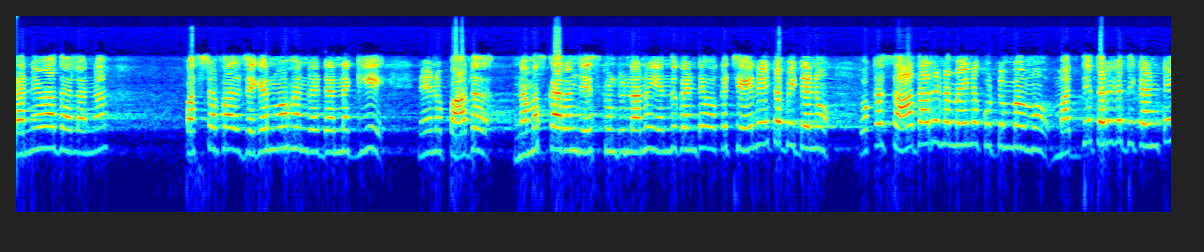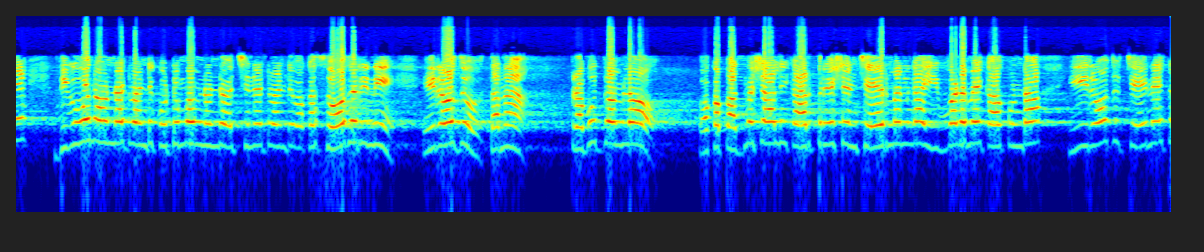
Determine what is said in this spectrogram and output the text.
ధన్యవాదాలు అన్న. First of all Jaganmohan Reddy అన్నకి నేను పాద నమస్కారం చేసుకుంటున్నాను. ఎందుకంటే ఒక చేనేత బిడ్డను ఒక సాధారణమైన కుటుంబము మధ్య తరగతి కంటే దిగువన ఉన్నటువంటి కుటుంబం నుండి వచ్చినటువంటి ఒక సోదరిని ఈరోజు తన ప్రభుత్వంలో ఒక పద్మశాలి కార్పొరేషన్ చైర్మన్గా ఇవ్వడమే కాకుండా ఈ రోజు చేనేత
